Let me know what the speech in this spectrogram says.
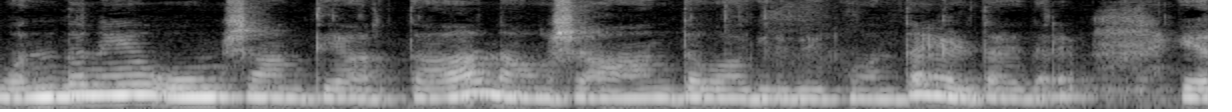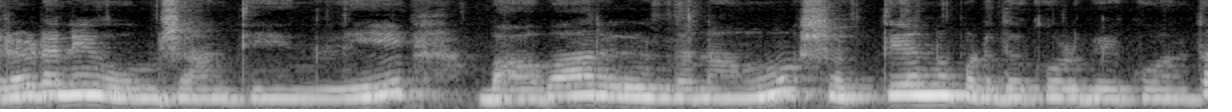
ಒಂದನೇ ಓಂ ಶಾಂತಿಯ ಅರ್ಥ ನಾವು ಶಾಂತವಾಗಿರಬೇಕು ಅಂತ ಹೇಳ್ತಾ ಇದ್ದಾರೆ. ಎರಡನೇ ಓಂ ಶಾಂತಿಯಲ್ಲಿ ಬಾಬಾರರಿಂದ ನಾವು ಶಕ್ತಿಯನ್ನು ಪಡೆದುಕೊಳ್ಬೇಕು ಅಂತ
